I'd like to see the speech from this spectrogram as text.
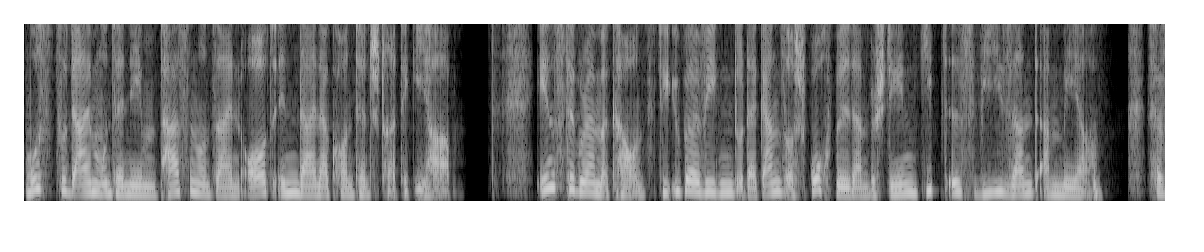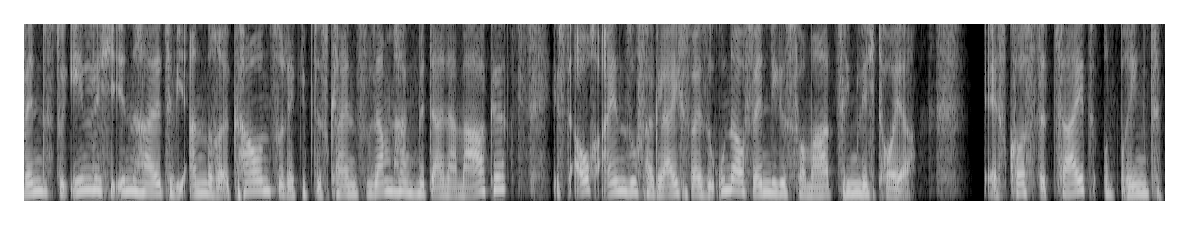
muss zu deinem Unternehmen passen und seinen Ort in deiner Content-Strategie haben. Instagram-Accounts, die überwiegend oder ganz aus Spruchbildern bestehen, gibt es wie Sand am Meer. Verwendest du ähnliche Inhalte wie andere Accounts oder gibt es keinen Zusammenhang mit deiner Marke, ist auch ein so vergleichsweise unaufwendiges Format ziemlich teuer. Es kostet Zeit und bringt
